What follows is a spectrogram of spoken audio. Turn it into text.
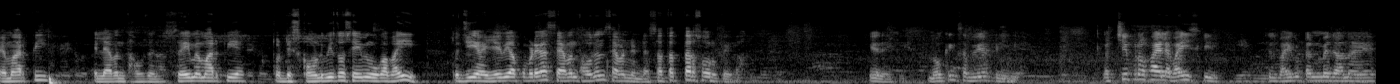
M R P eleven thousand same M R P है। तो डिस्काउंट भी तो सेम ही होगा भाई। तो जी हाँ ये भी आपको पड़ेगा सेवन थाउज़ेंड सेवन हंड्रेड सतहत्तर सौ रुपये का। ये देखिए नोकिंग सभी फ्री है अच्छी प्रोफ़ाइल है भाई इसकी। जिस भाई को टन में जाना है।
